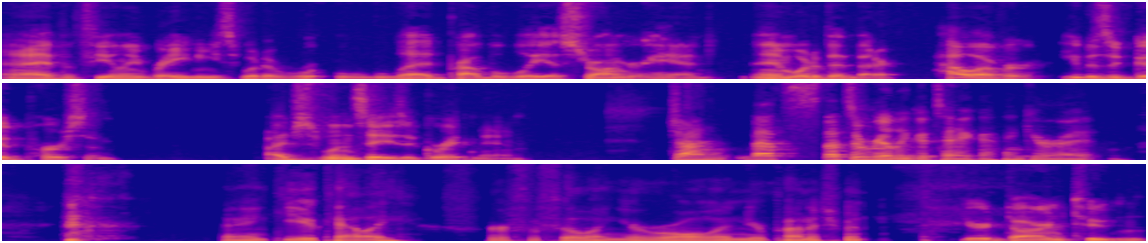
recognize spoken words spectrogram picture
And I have a feeling Rhaenys would have led probably a stronger hand and would have been better. However, he was a good person. I just wouldn't say he's a great man. John, that's that's a really good take. I think you're right. Thank you, Kelly, for fulfilling your role and your punishment. You're darn tootin'.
